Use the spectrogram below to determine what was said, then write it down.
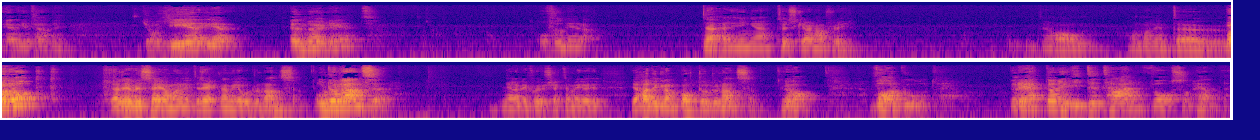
Ni tändig? Jag ger er en möjlighet att fundera. Nej, inga tyskar hann fly. Ja, om, man inte... Vadå? Ja, det vill säga om man inte räknar med ordonansen. Ordonansen? Ja, ni får ursäkta mig. Jag, jag hade glömt bort ordonansen. Ja. Var god. Berätta nu i detalj vad som hände.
